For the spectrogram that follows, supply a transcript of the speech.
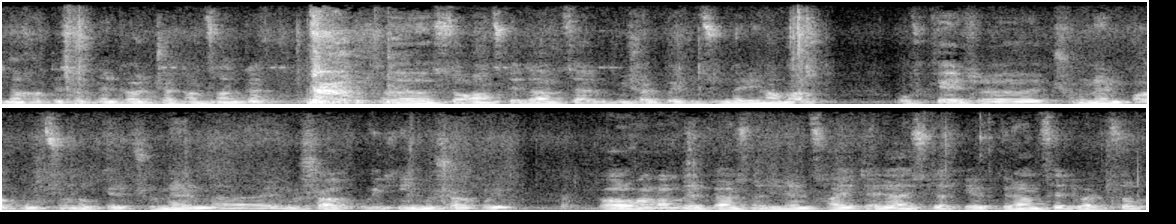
նախատեսած ներկայացական ցանկը սողանցք է դարձել մի շարք պետությունների համար, ովքեր չունեն պատմություն, ովքեր չունեն մշակույթ, հին մշակույթ, կարողանալ ներկայացնել իրենց հայտերը այստեղ եւ դրանցել եւ այդպես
